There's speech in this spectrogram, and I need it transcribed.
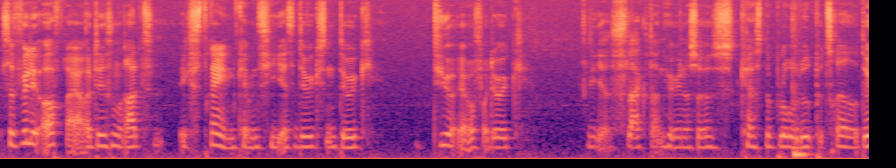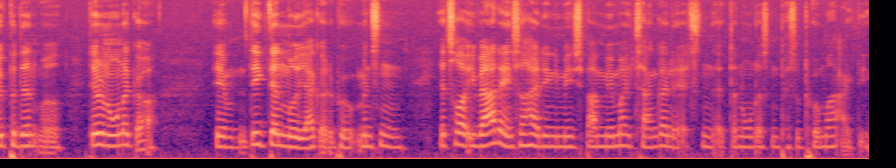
selvfølgelig offrer jeg, og det er sådan ret ekstremt, kan man sige. Altså, det er jo ikke sådan, det er jo ikke dyr, jeg offrer, det er jo ikke fordi jeg slagter en høne, og så kaster blodet ud på træet. Det er jo ikke på den måde. Det er jo nogen, der gør. Øhm, det er ikke den måde, jeg gør det på. Men sådan, jeg tror, i hverdagen, så har jeg det egentlig mest bare med mig i tankerne, at, sådan, at der er nogen, der sådan passer på mig. -agtig.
